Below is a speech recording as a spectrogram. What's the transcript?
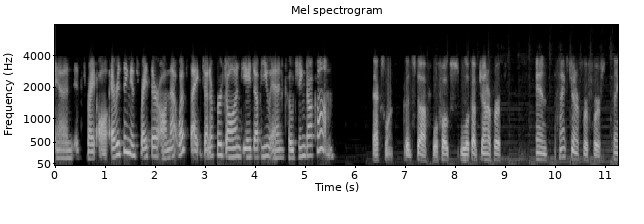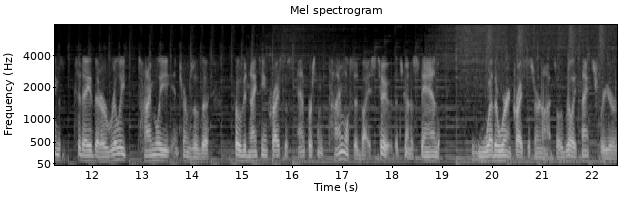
and it's right all everything is right there on that website, Jennifer Dawn D A W N Coaching.com. Excellent, good stuff. Well, folks, look up Jennifer, and thanks Jennifer for things today that are really timely in terms of the COVID nineteen crisis, and for some timeless advice too that's going to stand whether we're in crisis or not. So, really, thanks for your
